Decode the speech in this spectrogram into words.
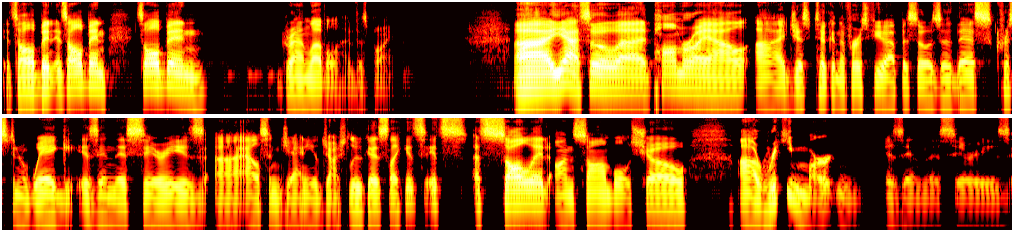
It's all been. It's all been. It's all been ground level at this point. Uh, yeah. So uh, Palm Royale. I uh, just took in the first few episodes of this. Kristen Wiig is in this series. Uh, Allison Janney, Josh Lucas. Like it's it's a solid ensemble show. Uh, Ricky Martin is in this series,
